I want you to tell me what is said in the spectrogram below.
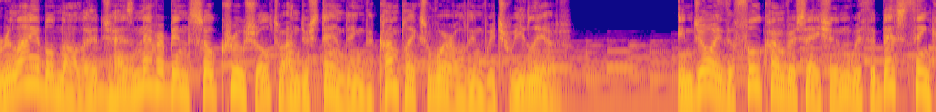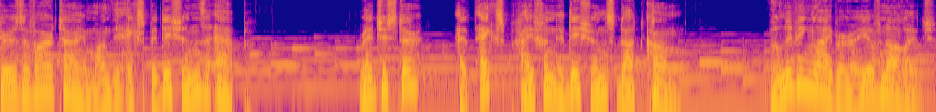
Reliable knowledge has never been so crucial to understanding the complex world in which we live. Enjoy the full conversation with the best thinkers of our time on the Expeditions app. Register at exp-editions.com, the living library of knowledge.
